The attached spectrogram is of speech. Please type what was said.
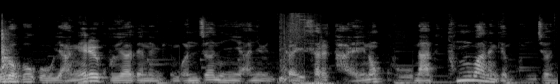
물어보고 양해를 구해야 되는 게 먼저니 아니면 네가 이사를 다 해놓고 나한테 통보하는 게 먼저니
